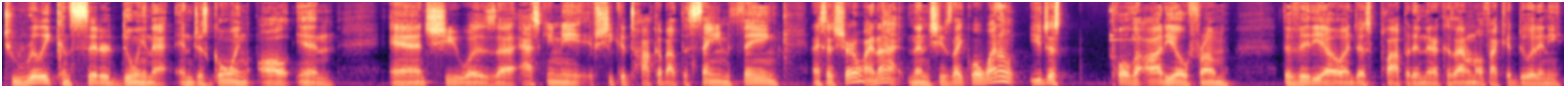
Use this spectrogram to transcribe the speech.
to really consider doing that and just going all in. And she was uh, asking me if she could talk about the same thing. And I said, sure, why not? And then she's like, well, why don't you just pull the audio from the video and just plop it in there because I don't know if I could do it any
